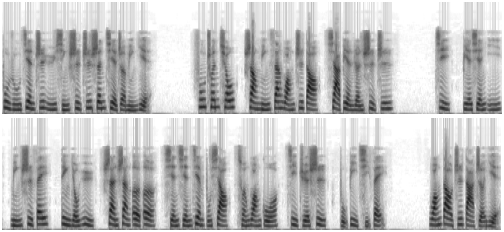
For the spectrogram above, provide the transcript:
不如见之于行事之深切者明也。夫春秋，上明三王之道，下辨人事之纪，别嫌疑，明是非。”定犹豫，善善恶恶，贤贤见不孝，存亡国，继绝世，不必其废。王道之大者也。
